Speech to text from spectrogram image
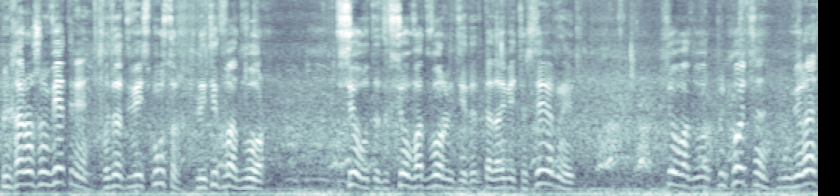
При хорошем ветре вот этот весь мусор летит во двор. Все вот это, все во двор летит. Это когда ветер северный, все во двор. Приходится убирать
